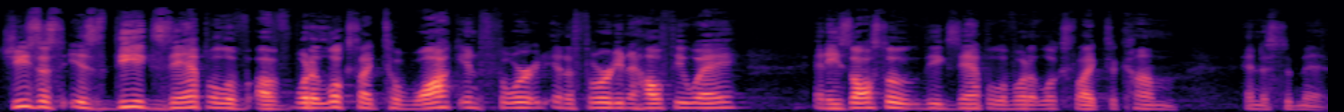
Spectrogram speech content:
Jesus is the example of, of what it looks like to walk in authority, in authority in a healthy way, and he's also the example of what it looks like to come and to submit.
